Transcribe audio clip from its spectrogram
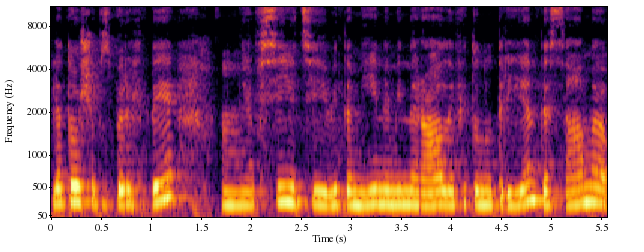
для того, щоб зберегти всі ці вітаміни, мінерали, фітонутрієнти саме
